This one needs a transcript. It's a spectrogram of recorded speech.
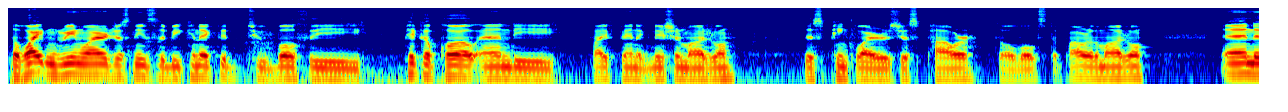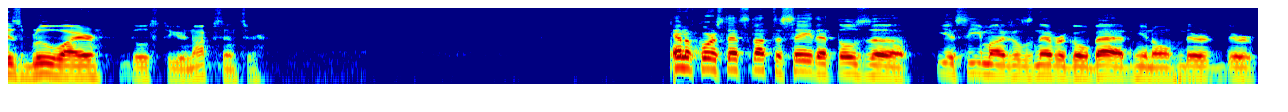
The white and green wire just needs to be connected to both the pickup coil and the 5-pin ignition module. This pink wire is just power, 12 volts to power the module. And this blue wire goes to your knock sensor. And of course, that's not to say that those uh, ESC modules never go bad. You know, they're they're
